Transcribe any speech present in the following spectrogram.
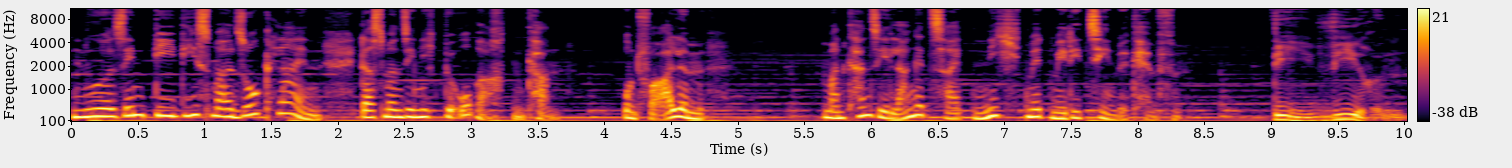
Nur sind die diesmal so klein, dass man sie nicht beobachten kann. Und vor allem, man kann sie lange Zeit nicht mit Medizin bekämpfen. Die Viren.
